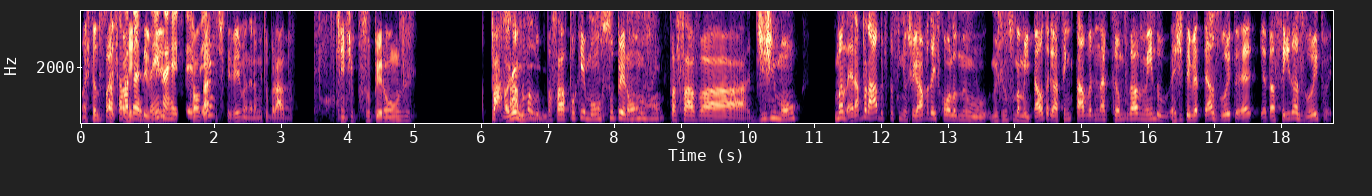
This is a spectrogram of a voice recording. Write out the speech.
Mas tanto faz. Com a Rede desenho na TV. Rede TV? Saudade da Rede TV, mano. Era muito brabo. Tinha tipo Super 11. Olha Passava, maluco. Passava Pokémon, Super 11. Passava Digimon. Mano, era brabo, tipo assim, eu chegava da escola no, no ensino fundamental, tá ligado? Sentava ali na cama e ficava vendo. A gente teve até às 8, é, ia das 6 às 8, velho.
